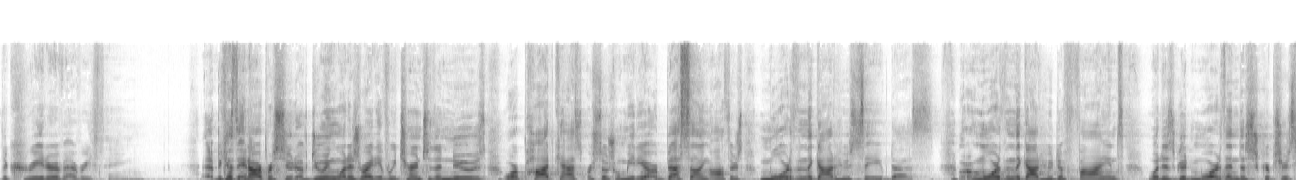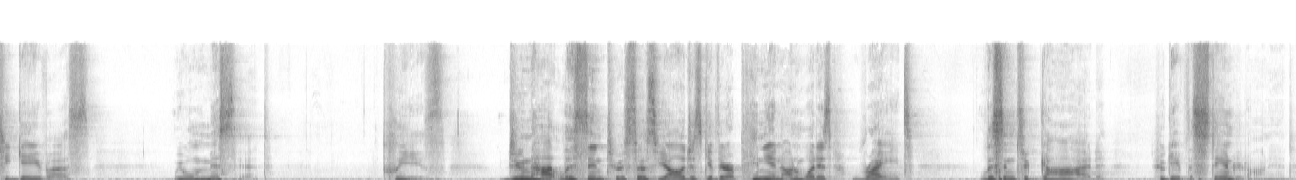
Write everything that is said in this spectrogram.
the creator of everything? Uh, because in our pursuit of doing what is right, if we turn to the news or podcasts or social media or best selling authors more than the God who saved us, more than the God who defines what is good, more than the scriptures he gave us, we will miss it. Please, do not listen to a sociologist give their opinion on what is right. Listen to God who gave the standard on it.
